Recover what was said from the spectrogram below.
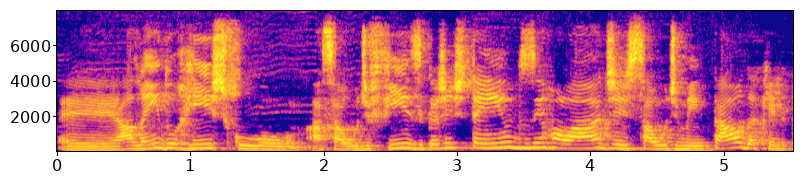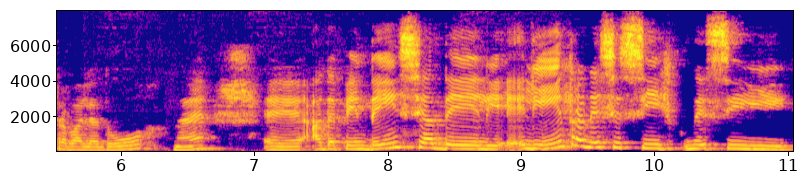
é, além do risco à saúde física, a gente tem o desenrolar de saúde mental daquele trabalhador, né, é, a dependência dele, ele entra nesse, nesse,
